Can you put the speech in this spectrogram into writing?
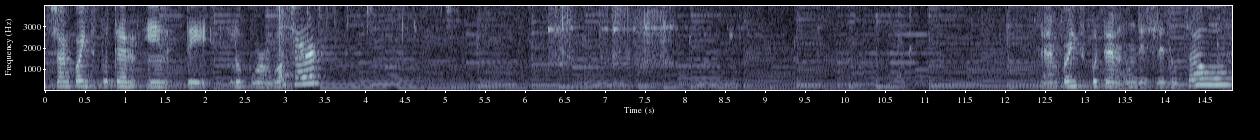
So I'm going to put them in the lukewarm water. Going to put them on this little towel.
